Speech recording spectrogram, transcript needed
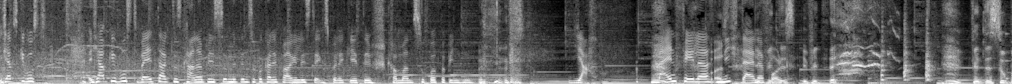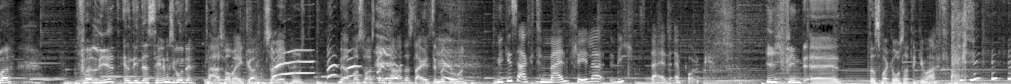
Ich hab's gewusst. Ich habe gewusst, Welttag des Cannabis und mit dem Supercalifragilisticexpialidocious kann man super verbinden. ja. Mein Fehler, Was? nicht dein ich Erfolg. Das, ich finde find das super. Verliert und in derselben Sekunde, na, das war mir egal. Das hab ich eh gewusst. Ja, was hast du denn gehabt, das Tag jetzt immer gewonnen? Wie gesagt, mein Fehler, nicht dein Erfolg. Ich finde, äh, das war großartig gemacht.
